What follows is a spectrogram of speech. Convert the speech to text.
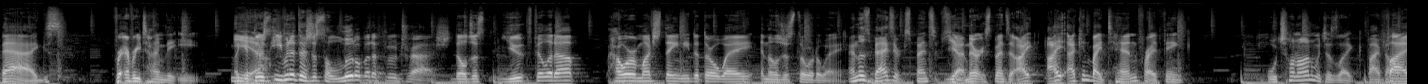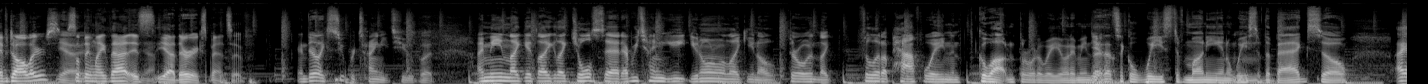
bags for every time they eat. Like if Yeah. there's even if there's just a little bit of food trash, they'll just you fill it up however much they need to throw away, and they'll just throw it away. And those bags are expensive. Too. Yeah, and they're expensive. I, I I can buy ten for I think uchonon, which is like Five dollars. five dollars, Yeah, something yeah. like that. It's Yeah. yeah. they're expensive. and they're like super tiny too. But I mean, like it, like like Joel said, every time you eat, you don't want like you know throw in like fill it up halfway and then go out and throw it away. You know what I mean? Yeah. Mm-hmm. That's like a waste of money and a waste of the bag. So. I,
